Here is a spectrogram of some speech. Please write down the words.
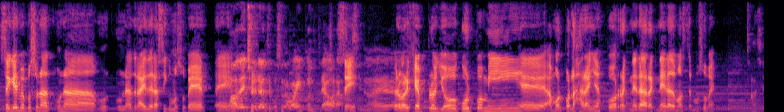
sé que él me puso una, una, un- una Drider así como súper... eh, No, de hecho, literalmente puse una guay que encontré ahora. Sí. si no es- Pero por ejemplo, yo culpo mi eh, amor por las arañas por Ragnera Ragnera de Monster Musume. Ah, sí,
